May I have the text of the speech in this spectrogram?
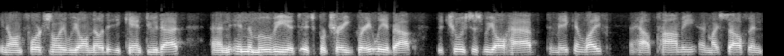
you know, unfortunately, we all know that you can't do that. And in the movie, it, it's portrayed greatly about the choices we all have to make in life, and how Tommy and myself and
